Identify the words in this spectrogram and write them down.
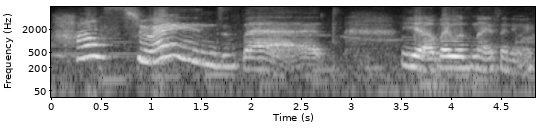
how strange is that yeah but it was nice anyway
